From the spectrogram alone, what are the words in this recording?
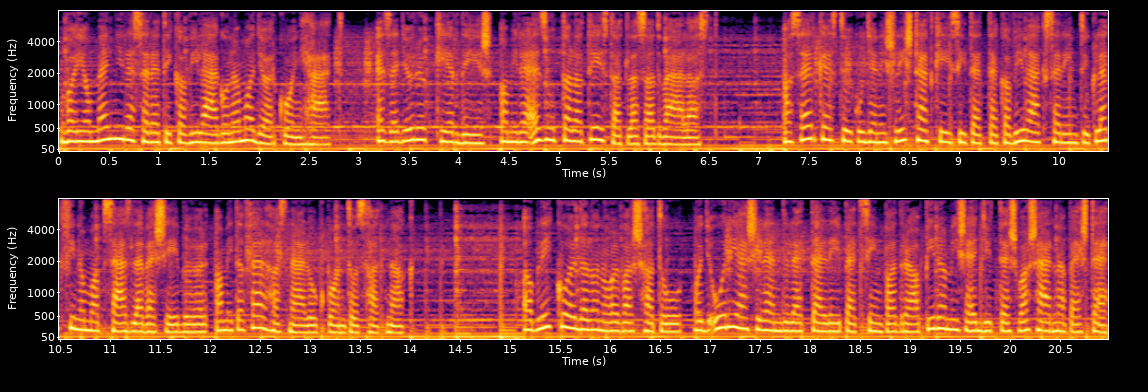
Vajon mennyire szeretik a világon a magyar konyhát? Ez egy örök kérdés, amire ezúttal a Tésztatlasz ad választ. A szerkesztők ugyanis listát készítettek a világ szerintük legfinomabb száz leveséből, amit a felhasználók pontozhatnak. A Blick oldalon olvasható, hogy óriási lendülettel lépett színpadra a Piramis együttes vasárnap este,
